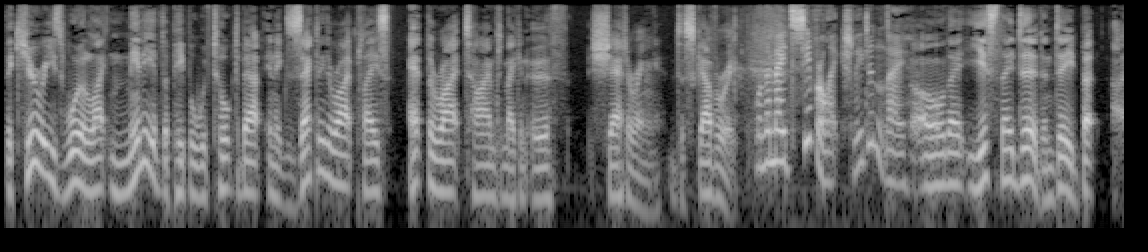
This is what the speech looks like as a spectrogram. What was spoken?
the Curies were, like many of the people we've talked about, in exactly the right place at the right time to make an earth shattering discovery. Well, they made several actually, didn't they? Oh, they, yes, they did indeed. But I,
